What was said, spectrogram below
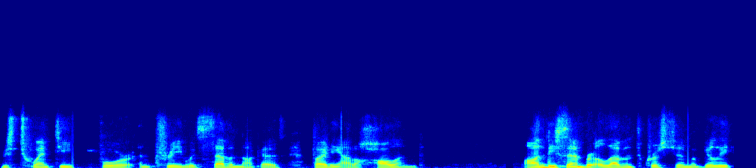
who's 24 and 3 with 7 knockouts, fighting out of Holland. On December 11th, Christian Mbilli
